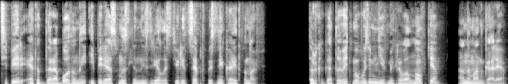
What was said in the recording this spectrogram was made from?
Теперь этот доработанный и переосмысленный зрелостью рецепт возникает вновь. Только готовить мы будем не в микроволновке, а на мангале.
